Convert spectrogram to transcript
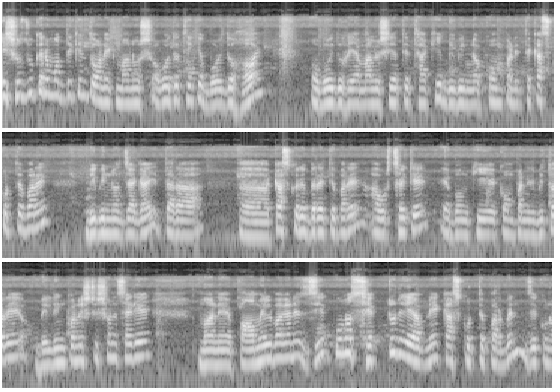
এই সুযোগের মধ্যে কিন্তু অনেক মানুষ অবৈধ থেকে বৈধ হয়। অবৈধ হয়ে মালয়েশিয়াতে থাকে, বিভিন্ন কোম্পানিতে কাজ করতে পারে, বিভিন্ন জায়গায় তারা কাজ করে বেড়াইতে পারে আউটসাইডে এবং কি কোম্পানির ভিতরে বিল্ডিং কনস্ট্রাকশনের সাইডে মানে পামেল বাগানে যে কোনো সেক্টরে আপনি কাজ করতে পারবেন, যে কোনো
